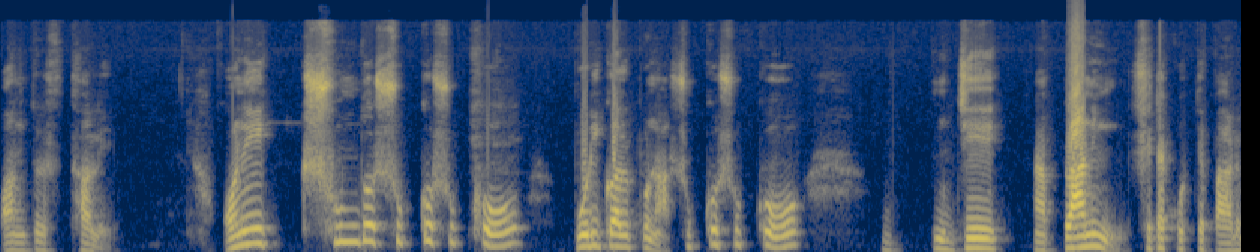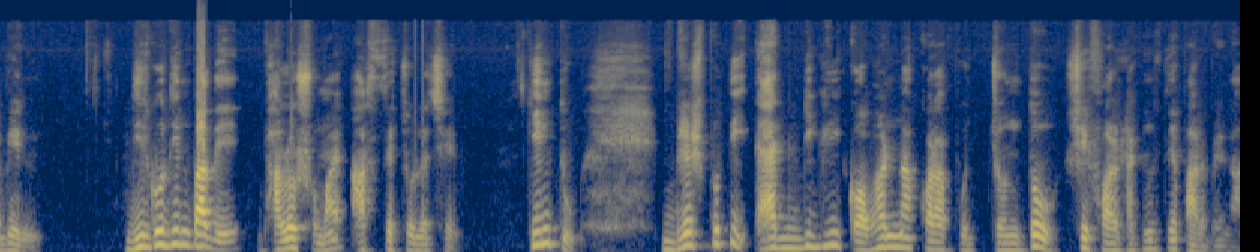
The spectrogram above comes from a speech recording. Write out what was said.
অন্তঃস্থলে। অনেক সুন্দর সূক্ষ্ম সূক্ষ্ম পরিকল্পনা, সূক্ষ্ম সূক্ষ্ম যে প্ল্যানিং সেটা করতে পারবেন। দীর্ঘদিন বাদে ভালো সময় আসতে চলেছে। কিন্তু বৃহস্পতি এক ডিগ্রি কভার না করা পর্যন্ত সেই ফলটা কিন্তু দিতে পারবে না।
